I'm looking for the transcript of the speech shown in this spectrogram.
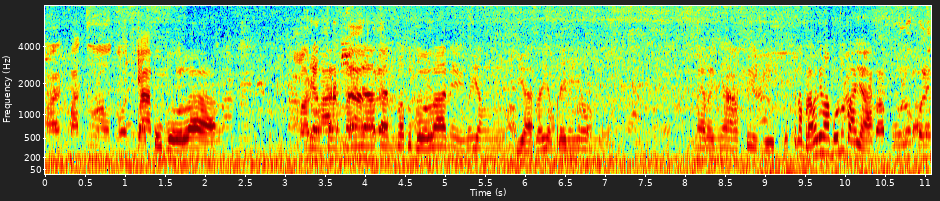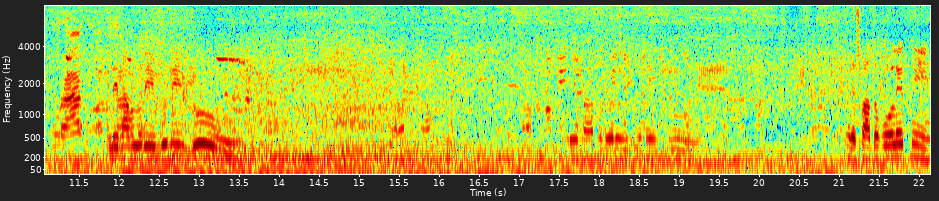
Ah, sepatu gocap sepatu bola. Baru yang pernahnya kan sepatu bola nih yang biasa yang premium. Mereknya AC gitu. Kena berapa? 50 pak ya? 50 boleh kurang. 50 ribu nih bu. 50.000 nego ada sepatu kulit nih.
